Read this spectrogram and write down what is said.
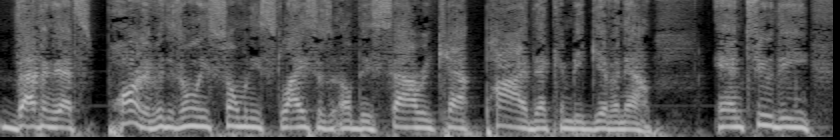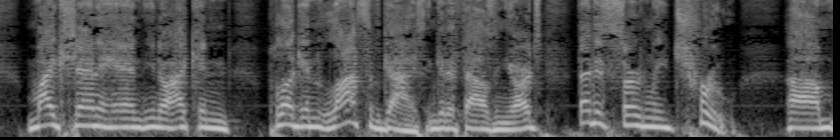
I think that's part of it. There's only so many slices of the salary cap pie that can be given out. And to the Mike Shanahan, you know, I can plug in lots of guys and get a thousand yards. That is certainly true. Um,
